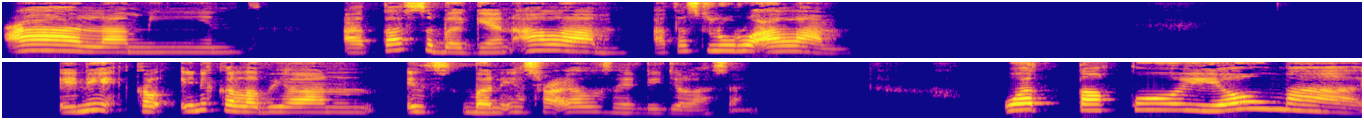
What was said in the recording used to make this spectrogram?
alamin atas sebagian alam atas seluruh alam. Ini ini kelebihan Bani Israel saya dijelasan wattaqu yawma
